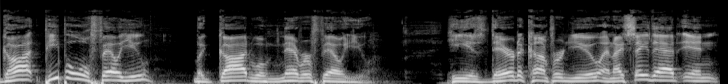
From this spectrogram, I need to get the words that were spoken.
God, people will fail you, but God will never fail you. He is there to comfort you. And I say that in,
